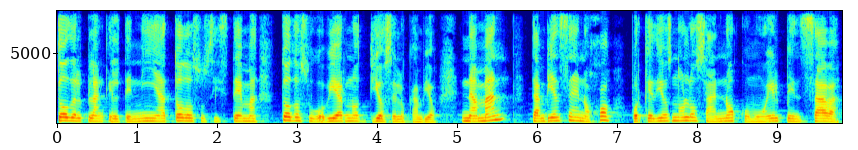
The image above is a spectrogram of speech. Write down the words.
todo el plan que él tenía, todo su sistema, todo su gobierno, Dios se lo cambió. Namán también se enojó porque Dios no lo sanó como él pensaba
